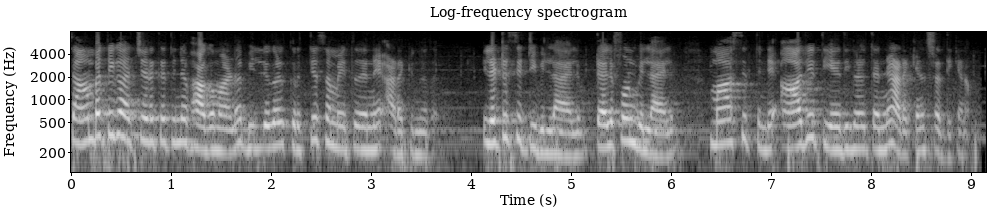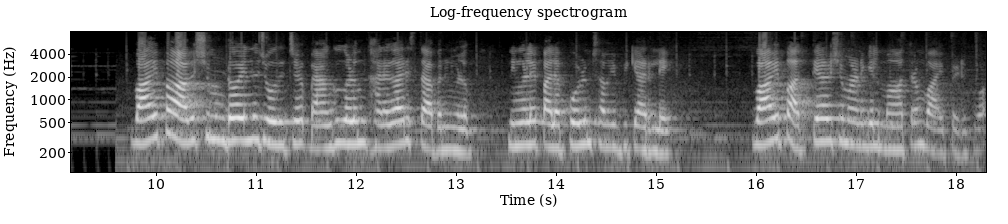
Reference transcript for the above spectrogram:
സാമ്പത്തിക അച്ചടക്കത്തിന്റെ ഭാഗമാണ് ബില്ലുകൾ കൃത്യസമയത്ത് തന്നെ അടയ്ക്കുന്നത്. ഇലക്ട്രിസിറ്റി ബില്ലായാലും ടെലിഫോൺ ബില്ലായാലും മാസത്തിന്റെ ആദ്യ തീയതികളിൽ തന്നെ അടയ്ക്കാൻ ശ്രദ്ധിക്കണം. വായ്പ ആവശ്യമുണ്ടോ എന്ന് ചോദിച്ച് ബാങ്കുകളും ധനകാര്യ സ്ഥാപനങ്ങളും നിങ്ങളെ പലപ്പോഴും സമീപിക്കാറില്ലേ? വായ്പ അത്യാവശ്യമാണെങ്കിൽ മാത്രം വായ്പ എടുക്കുക.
